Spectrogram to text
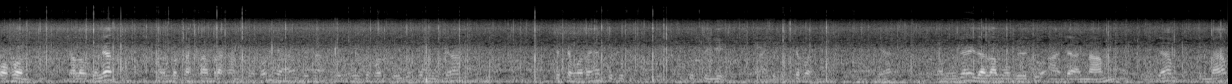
Pohon. Kalau melihat bekas tabrakan pohonnya dengan kondisi seperti itu kemungkinan kecepatannya cukup cukup tinggi, nah, cukup cepat. Ya. Kemudian di dalam mobil itu ada enam, ya enam,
